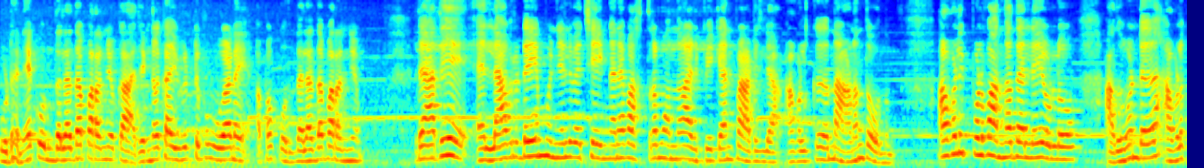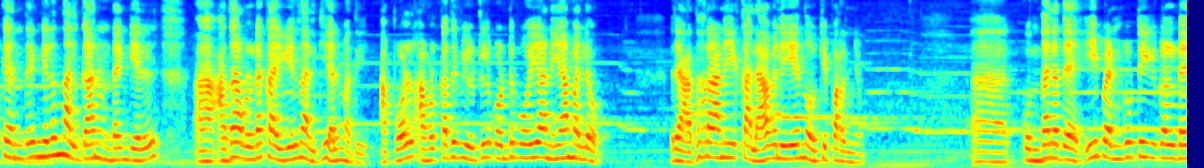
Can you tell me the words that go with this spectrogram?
ഉടനെ കുന്തലത പറഞ്ഞു കാര്യങ്ങൾ കൈവിട്ട് പോവാണേ. അപ്പോൾ കുന്തലത പറഞ്ഞു രാധേ എല്ലാവരുടെയും മുന്നിൽ വെച്ച് ഇങ്ങനെ വസ്ത്രമൊന്നും അഴിപ്പിക്കാൻ പാടില്ല. അവൾക്ക് നാണം തോന്നും. അവളിപ്പോൾ വന്നതല്ലേ ഉള്ളൂ. അതുകൊണ്ട് അവൾക്ക് എന്തെങ്കിലും നൽകാനുണ്ടെങ്കിൽ അത് അവളുടെ കയ്യിൽ നൽകിയാൽ മതി. അപ്പോൾ അവൾക്കത് വീട്ടിൽ കൊണ്ടുപോയി അണിയാമല്ലോ. രാധാറാണി കലാവലിയെ നോക്കി പറഞ്ഞു. കുന്തലതെ ഈ പെൺകുട്ടികളുടെ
